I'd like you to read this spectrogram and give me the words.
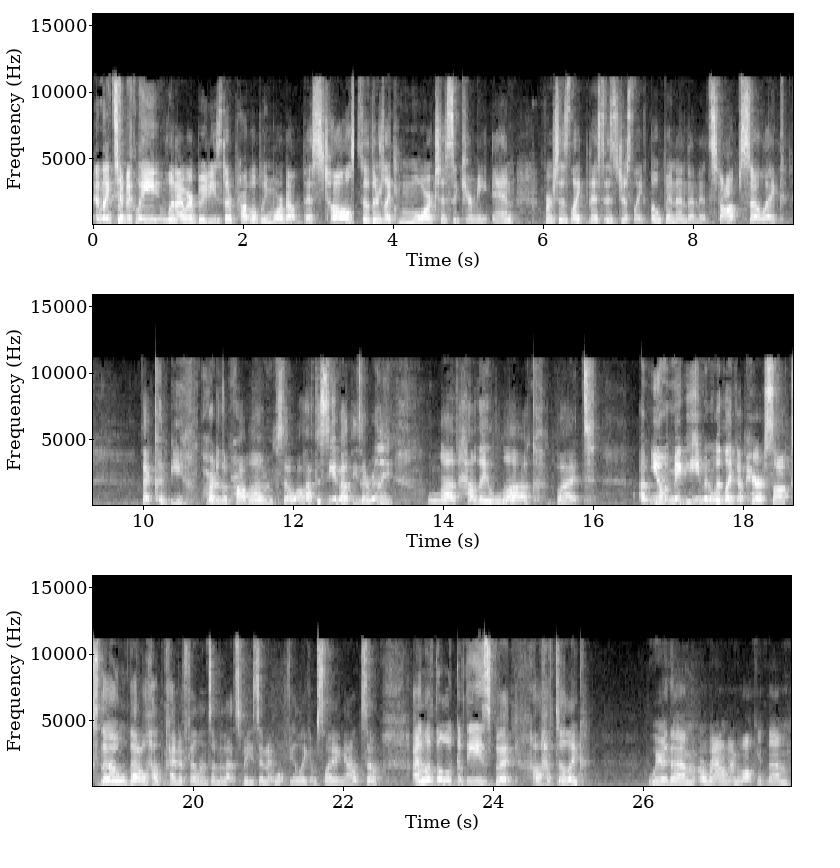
And like typically when I wear booties they're probably more about this tall so there's like more to secure me in versus like this is just like open and then it stops so like that could be part of the problem. So I'll have to see about these. I really love how they look but um, you know maybe even with like a pair of socks though that'll help kind of fill in some of that space and it won't feel like I'm sliding out so. I love the look of these but I'll have to like wear them around and walk in them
